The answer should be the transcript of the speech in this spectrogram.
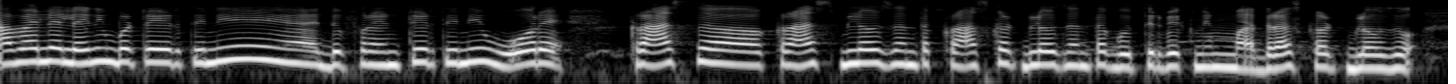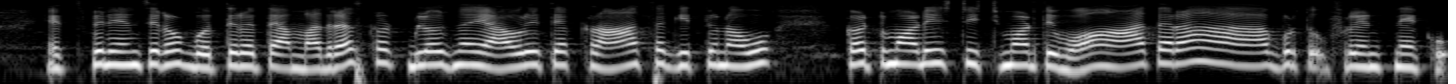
ಆಮೇಲೆ ಲೈನಿಂಗ್ ಬಟ್ಟೆ ಇಡ್ತೀನಿ, ಇದು ಫ್ರಂಟ್ ಇಡ್ತೀನಿ, ಓರೆ ಕ್ರಾಸ್ ಕ್ರಾಸ್ ಬ್ಲೌಸ್ ಅಂತ ಕ್ರಾಸ್ ಕಟ್ ಬ್ಲೌಸ್ ಅಂತ ಗೊತ್ತಿರ್ಬೇಕು ನಿಮ್ಮ ಮದ್ರಾಸ್ ಕಟ್ ಬ್ಲೌಸು ಎಕ್ಸ್ಪೀರಿಯೆನ್ಸ್ ಇರೋರು ಗೊತ್ತಿರುತ್ತೆ, ಆ ಮದ್ರಾಸ್ ಕಟ್ ಬ್ಲೌಸ್ನ ಯಾವ ರೀತಿಯ ಕ್ರಾಸ್ ಆಗಿತ್ತು ನಾವು ಕಟ್ ಮಾಡಿ ಸ್ಟಿಚ್ ಮಾಡ್ತೀವೋ, ಆ ಥರ ಆಗ್ಬಿಡ್ತು ಫ್ರಂಟ್ ನೆಕ್ಕು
